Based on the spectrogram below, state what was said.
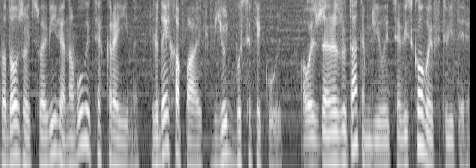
продовжують свавілля на вулицях країни. Людей хапають, б'ють, бусифікують. А ось вже результатом ділиться військовий в Твіттері.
